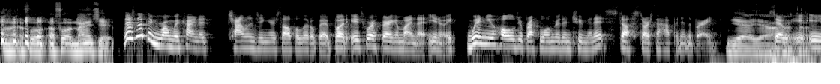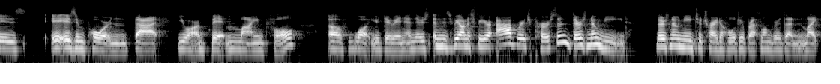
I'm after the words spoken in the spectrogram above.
I, I, thought I thought I'd manage it. There's nothing wrong with kind of challenging yourself a little bit, but it's worth bearing in mind that, you know, when you hold your breath longer than two minutes, stuff starts to happen in the brain. Yeah, yeah. So it that. is it is important that you are a bit mindful of what you're doing. And there's and to be honest, for your average person, there's no need there's no need to try to hold your breath longer than like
